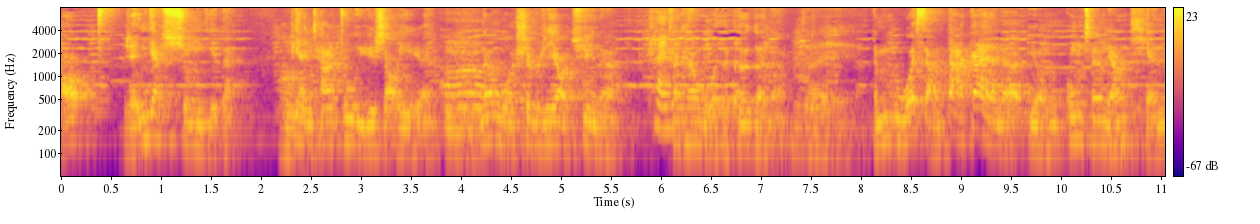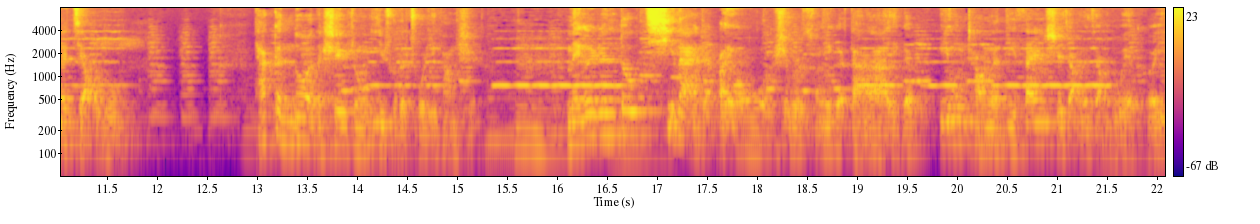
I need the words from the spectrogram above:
哦，人家兄弟在，遍插茱萸少一人，嗯那我是不是要去呢？看看我的哥哥呢？对，那么我想大概呢，用宫城良田的角度，它更多的是一种艺术的处理方式。嗯，每个人都期待着，哎呦，我是不是从一个大大一个庸常的第三视角的角度也可以？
